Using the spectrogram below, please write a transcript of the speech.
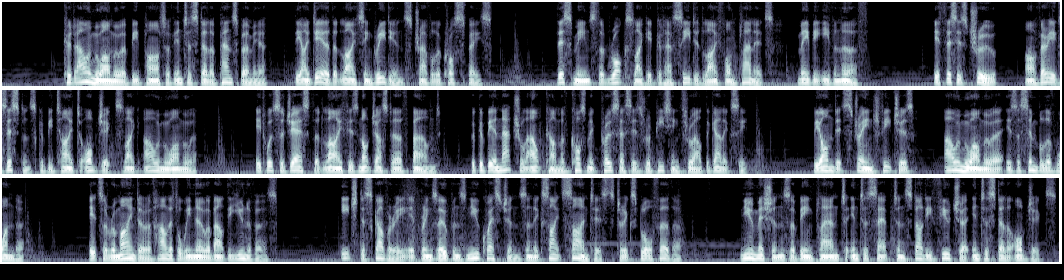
Could Oumuamua be part of interstellar panspermia, the idea that life's ingredients travel across space? This means that rocks like it could have seeded life on planets, maybe even Earth. If this is true, our very existence could be tied to objects like Oumuamua. It would suggest that life is not just Earth-bound, but could be a natural outcome of cosmic processes repeating throughout the galaxy. Beyond its strange features, Oumuamua is a symbol of wonder. It's a reminder of how little we know about the universe. Each discovery it brings opens new questions and excites scientists to explore further. New missions are being planned to intercept and study future interstellar objects.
